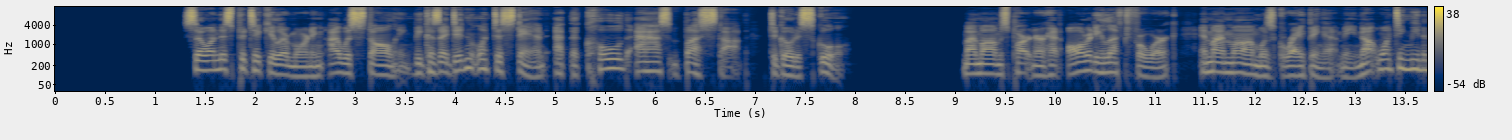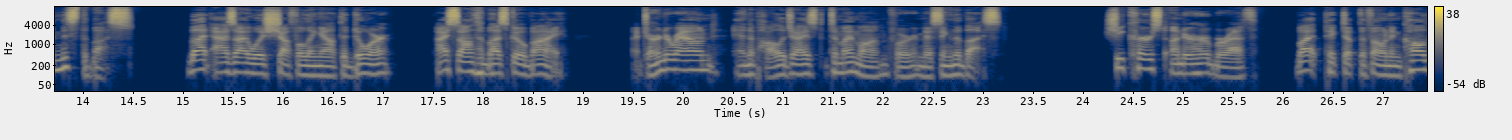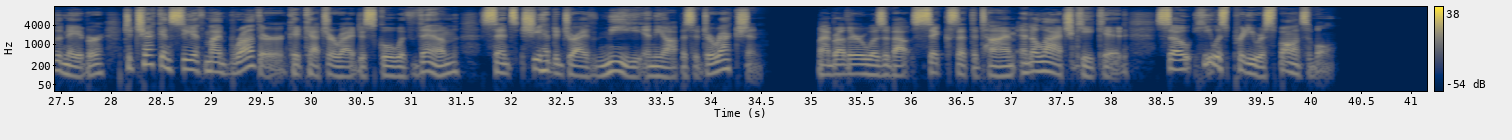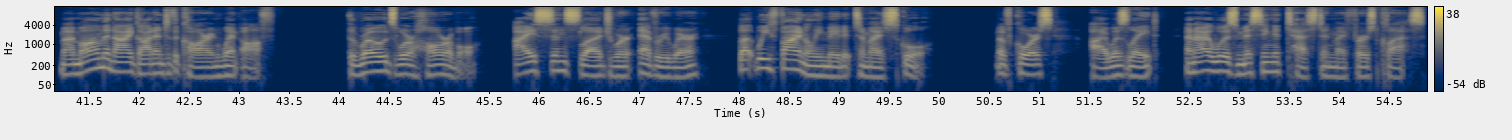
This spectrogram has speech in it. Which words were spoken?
So on this particular morning, I was stalling because I didn't want to stand at the cold ass bus stop to go to school. My mom's partner had already left for work, and my mom was griping at me, not wanting me to miss the bus. But as I was shuffling out the door, I saw the bus go by. I turned around and apologized to my mom for missing the bus. She cursed under her breath but picked up the phone and called a neighbor to check and see if my brother could catch a ride to school with them since she had to drive me in the opposite direction. My brother was about six at the time and a latchkey kid, so he was pretty responsible. My mom and I got into the car and went off. The roads were horrible. Ice and sludge were everywhere, but we finally made it to my school. Of course, I was late, and I was missing a test in my first class.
